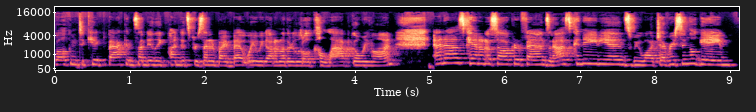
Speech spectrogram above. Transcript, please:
Welcome to Kicked Back and Sunday League Pundits presented by Betway. We got another little collab going on. And as Canada soccer fans and as Canadians, we watch every single game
